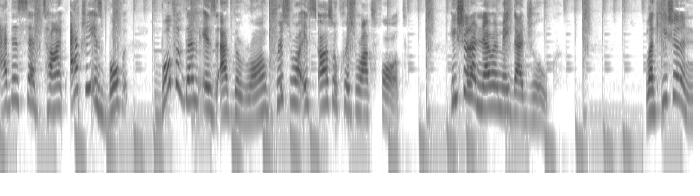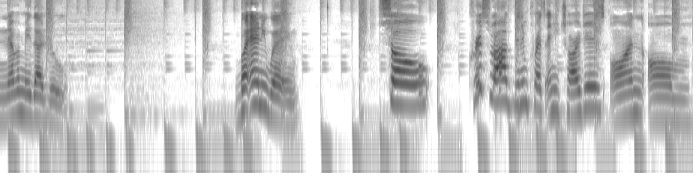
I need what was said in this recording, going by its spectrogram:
at this set time, actually it's both both of them is at the wrong. Chris Rock it's also Chris Rock's fault. He should have never made that joke. Like he should have never made that joke. But anyway, so Chris Rock didn't press any charges on um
